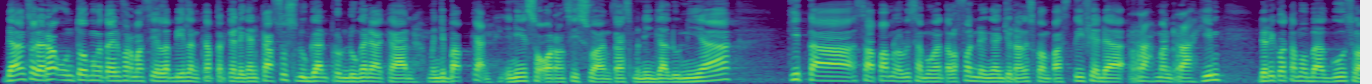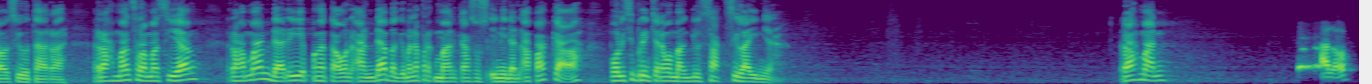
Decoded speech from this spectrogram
Dan saudara untuk mengetahui informasi lebih lengkap terkait dengan kasus dugaan perundungan yang akan menyebabkan ini seorang siswa MTS meninggal dunia, kita sapa melalui sambungan telepon dengan jurnalis Kompas TV ada Rahman Rahim dari Kota Mobagu, Sulawesi Utara. Rahman, selamat siang. Rahman, dari pengetahuan Anda bagaimana perkembangan kasus ini dan apakah polisi berencana memanggil saksi lainnya? Rahman. Halo.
